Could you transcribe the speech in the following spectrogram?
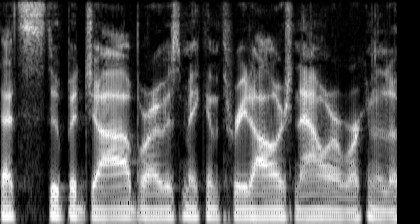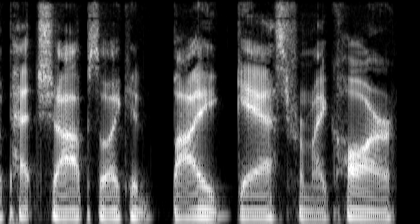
that stupid job where I was making three dollars an hour working at a pet shop so I could buy gas for my car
